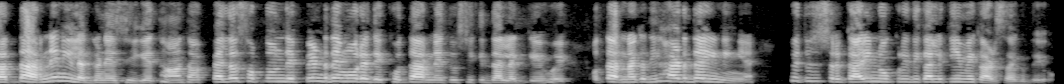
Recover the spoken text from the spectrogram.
ਤਾਂ ਧਰਨੇ ਨਹੀਂ ਲੱਗਣੇ ਸੀਗੇ ਥਾਂ ਥਾਂ। ਪਹਿਲਾਂ ਸਭ ਤੋਂ ਉਹਦੇ ਪਿੰਡ ਦੇ ਮੋਹਰੇ ਦੇਖੋ ਧਰਨੇ ਤੁਸੀਂ ਕਿੱਦਾਂ ਲੱਗੇ ਹੋਏ। ਉਹ ਧਰਨਾ ਕਦੀ ਹਟਦਾ ਹੀ ਨਹੀਂ ਹੈ। ਫਿਰ ਤੁਸੀਂ ਸਰਕਾਰੀ ਨੌਕਰੀ ਦੀ ਗੱਲ ਕਿਵੇਂ ਕਰ ਸਕਦੇ ਹੋ?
